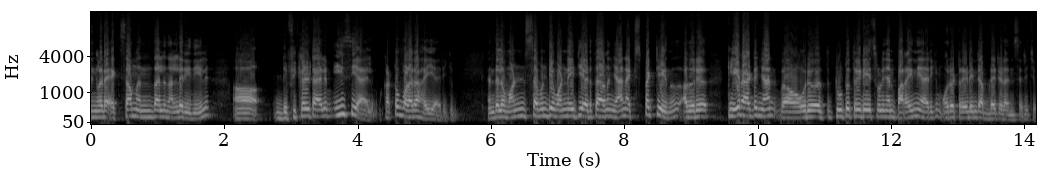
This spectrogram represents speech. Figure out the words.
നിങ്ങളുടെ എക്സാം എന്തായാലും നല്ല രീതിയിൽ ഡിഫിക്കൽട്ട് ആയാലും ഈസി ആയാലും കട്ട് ഓഫ് വളരെ ഹൈ ആയിരിക്കും. എന്തായാലും വൺ സെവന്റി വൺ എയ്റ്റി അടുത്താണ് ഞാൻ എക്സ്പെക്ട് ചെയ്യുന്നത്. അതൊരു ക്ലിയർ ആയിട്ട് ഞാൻ ഒരു ടു ടു ത്രീ ഡേയ്സിനുള്ളിൽ ഞാൻ പറയുന്നതായിരിക്കും ഓരോ ട്രേഡിന്റെ അപ്ഡേറ്റഡ് അനുസരിച്ച്.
